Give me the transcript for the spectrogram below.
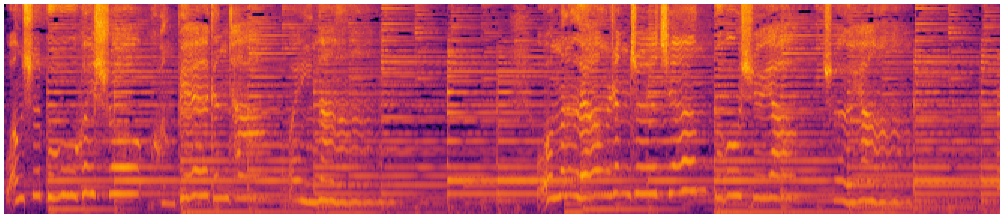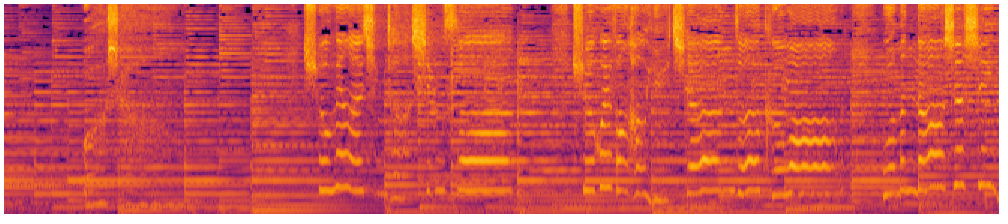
往事不会说谎，别跟他为难。我们两人之间不需要这样。我想修炼爱情的心酸，学会放好以前的渴望。我们那些信仰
